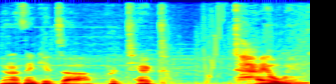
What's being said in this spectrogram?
Then I think it's uh, Protect Tailwind.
